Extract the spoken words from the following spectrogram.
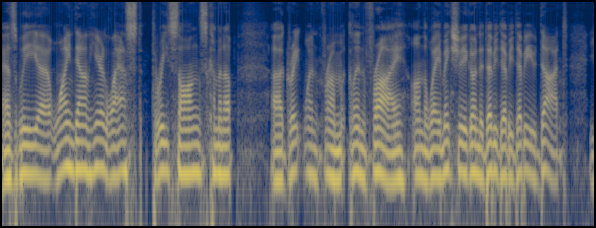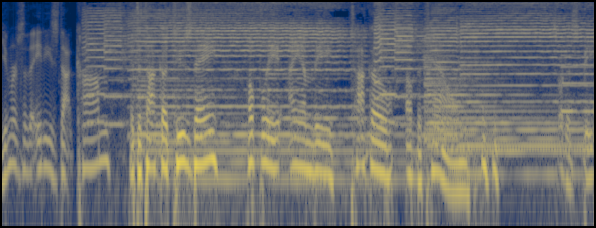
as we uh, wind down here. The last three songs coming up. A great one from Glenn Frey on the way. Make sure you go into www.universeofthe80s.com. It's a Taco Tuesday. Hopefully, I am the taco of the town, so to speak.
